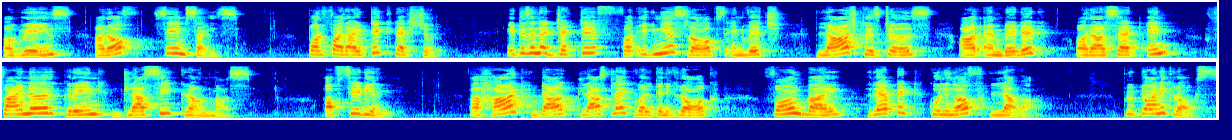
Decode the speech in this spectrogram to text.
or grains are of same size. Porphyritic texture. It is an adjective for igneous rocks in which large crystals are embedded or are set in finer grained glassy ground mass. Obsidian. A hard dark glass-like volcanic rock formed by rapid cooling of lava. Plutonic rocks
